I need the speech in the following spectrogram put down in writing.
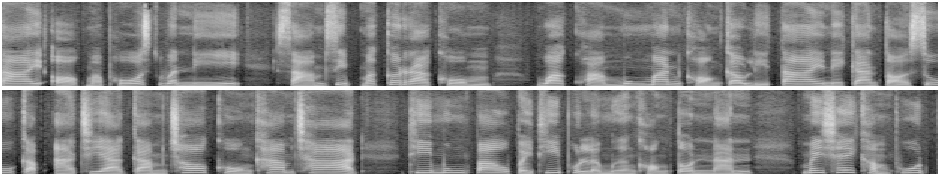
ใต้ออกมาโพสต์วันนี้ 30 มกราคม ว่าความมุ่งมั่นของเกาหลีใต้ในการต่อสู้กับอาชญากรรมช่อโกงข้ามชาติ ที่มุ่งเป้าไปที่พลเมืองของตนนั้น ไม่ใช่คำพูดเ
